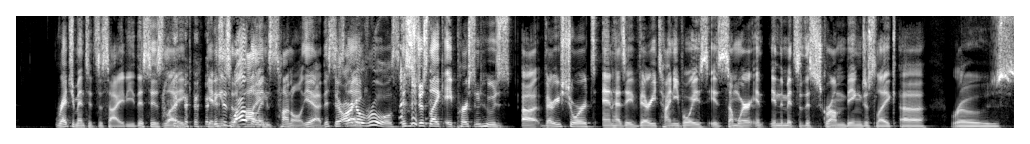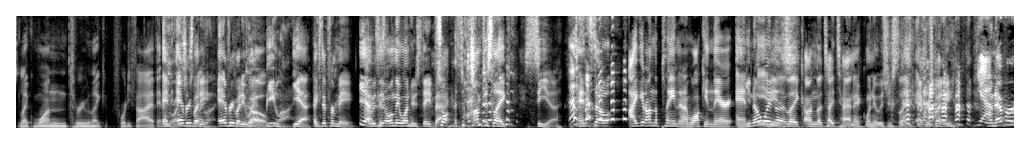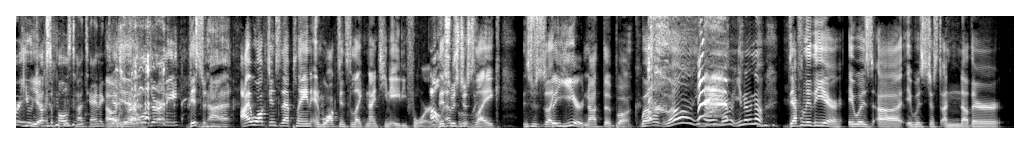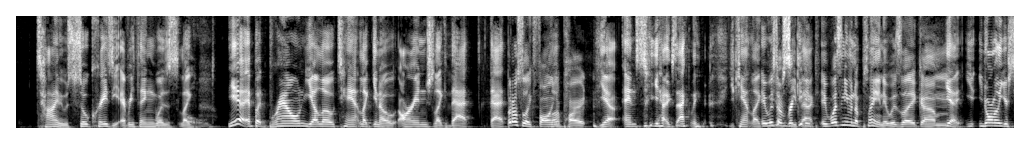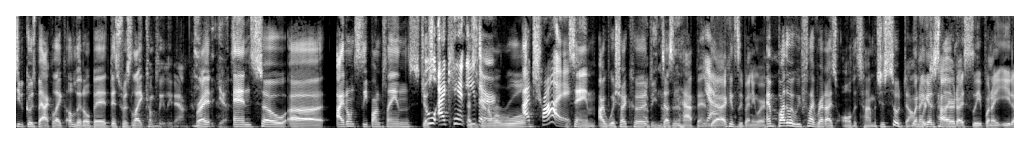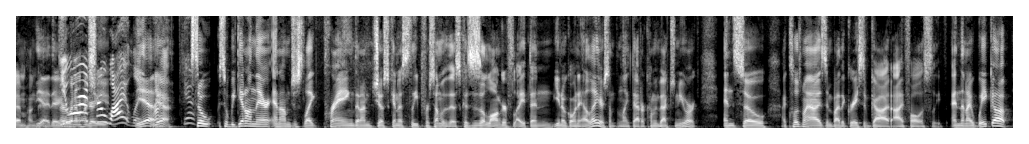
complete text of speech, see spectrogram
regimented society. This is like getting into the. Hollands Tunnel. Yeah, this There is are like- no rules. This is just like a person who's uh, very short and has a very tiny voice is somewhere in, in the midst of this scrum being just like uh, rows like one through like 45 And everyone's just everybody, like, everybody Go. went. Beeline. yeah Except for me. Yeah, I was the only one who stayed back. so I'm just like, see ya. And so I get on the plane and I walk in there and you know it when the, like on the Titanic when it was just like everybody Yeah. Whenever you Yeah. juxtapose Titanic Oh, to yeah. journey, this not I walked into that plane and walked into like 1984. Oh, this was just like this was like the year, not the book. well, well, you know, never, you never know. Definitely the year. It was, uh, it was just another time. It was so crazy. Everything was like, Old. yeah, but brown, yellow, tan, like you know, orange, like that, that. But also like falling Look. apart. yeah, and so, yeah, exactly. You can't like. It was a your rickety. back. It wasn't even a plane. It was like um Yeah, you, normally your seat goes back like a little bit. This was like completely down, right? Yes. And so uh, I don't sleep on planes. Just Ooh, I can't as either. a general rule. I try. Same. I wish I could. be Doesn't out. happen. Yeah. Yeah, I can sleep anywhere. And by the way, we fly red eyes all the time, which is so dumb. when I We're get tired, like- I sleep. When I eat, I'm hungry. Yeah, there you You when I'm are hungry, true eat. wildling. yeah. Yeah. Yeah. So so we get on there, and I'm just like praying that I'm just gonna sleep for some of this because this is a longer flight than you know going to LA or something like that, or coming back to New York. And so I close my eyes, and by the grace of God, I fall asleep. And then I wake up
